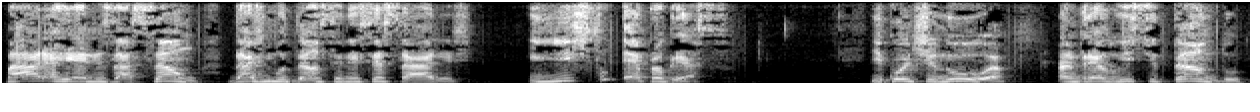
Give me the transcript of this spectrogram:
para a realização das mudanças necessárias. E isto é progresso. E continua André Luiz citando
